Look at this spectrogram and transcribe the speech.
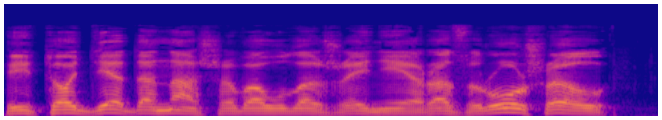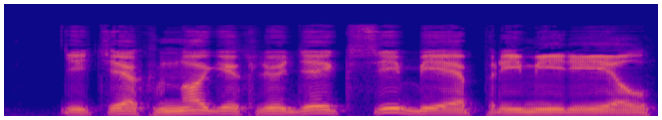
и то деда нашего уложения разрушил, и тех многих людей к себе примирил».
